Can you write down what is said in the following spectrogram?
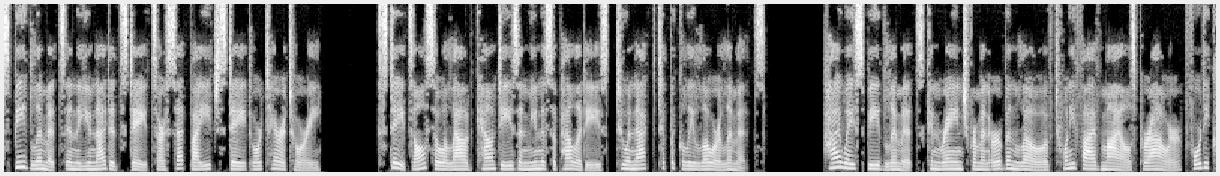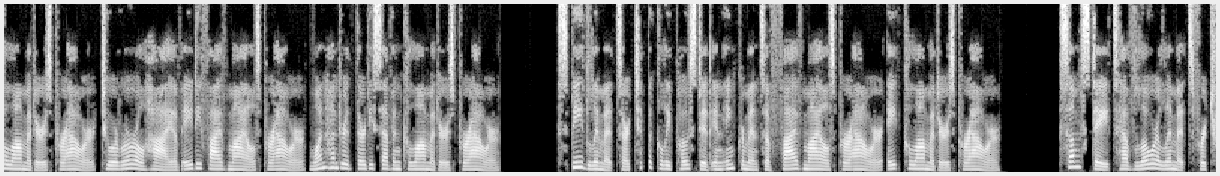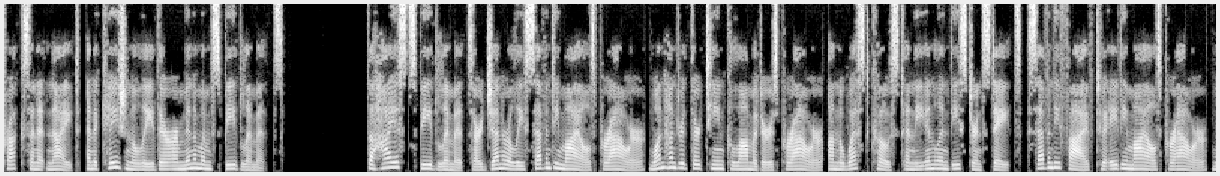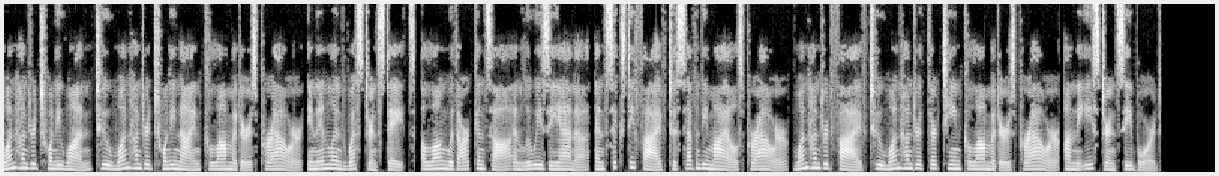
Speed limits in the United States are set by each state or territory. States also allowed counties and municipalities, to enact typically lower limits. Highway speed limits can range from an urban low of 25 miles per hour, 40 kilometers per hour to a rural high of 85 miles per hour, 137 kilometers per hour. Speed limits are typically posted in increments of 5 miles per hour, 8 kilometers per hour. Some states have lower limits for trucks and at night, and occasionally there are minimum speed limits. The highest speed limits are generally 70 miles per hour, 113 kilometers per hour on the west coast and the inland eastern states, 75 to 80 miles per hour, 121 to 129 kilometers per hour in inland western states, along with Arkansas and Louisiana, and 65 to 70 miles per hour, 105 to 113 kilometers per hour on the eastern seaboard.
